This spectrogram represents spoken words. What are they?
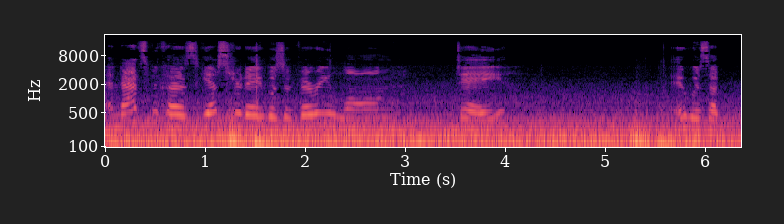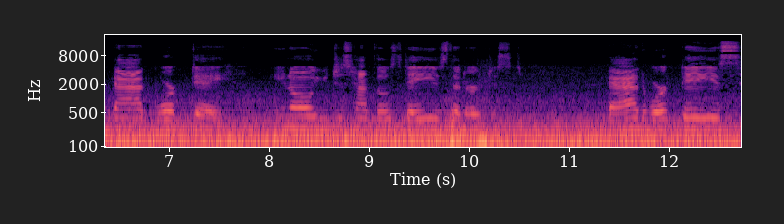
And that's because yesterday was a very long day. It was a bad work day you know, you just have those days that are just bad work days.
